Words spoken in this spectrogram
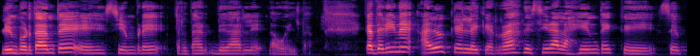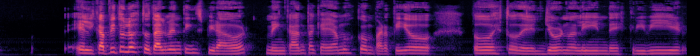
lo importante es siempre tratar de darle la vuelta. Caterina, algo que le querrás decir a la gente que. El capítulo es totalmente inspirador. Me encanta que hayamos compartido todo esto del journaling, de escribir,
